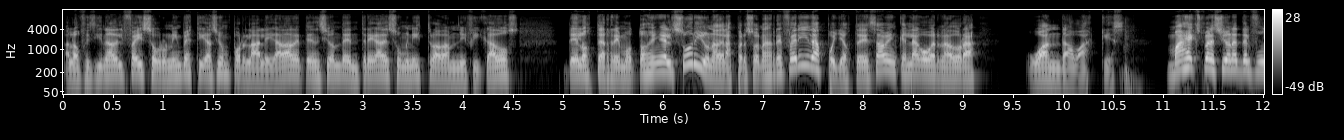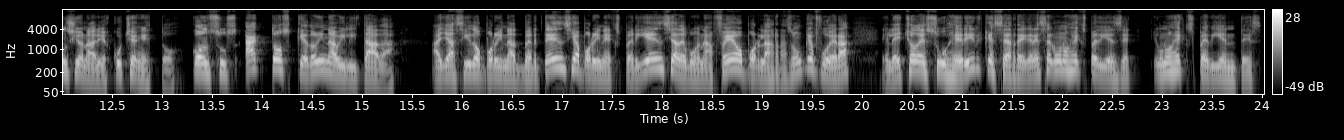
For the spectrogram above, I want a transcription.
a la oficina del FEI sobre una investigación por la alegada detención de entrega de suministro a damnificados de los terremotos en el sur y una de las personas referidas, pues ya ustedes saben que es la gobernadora Wanda Vázquez. Más expresiones del funcionario, escuchen esto. Con sus actos quedó inhabilitada, haya sido por inadvertencia, por inexperiencia, de buena fe o por la razón que fuera, el hecho de sugerir que se regresen unos, expedientes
